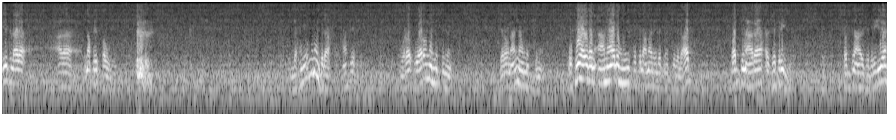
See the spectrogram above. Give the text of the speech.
يدل على على نقيض قوله لهم يؤمنون بالآخرة ما في ويرونهم مسلمون. يرون أنهم مسلمون. وفيها أيضا أعمالهم نسبة الأعمال التي تنسب العبد رد على الجبرية. رد على الجبرية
